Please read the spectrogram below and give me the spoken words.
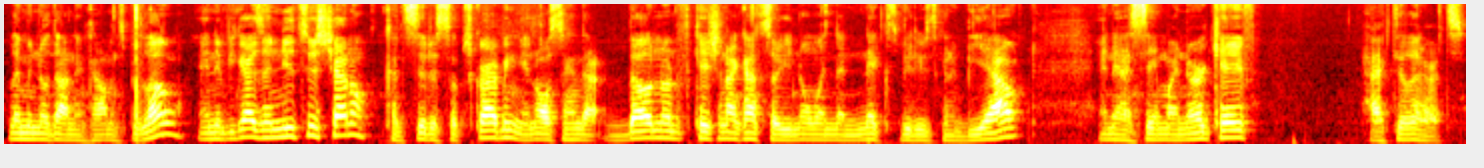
let me know down in the comments below. And if you guys are new to this channel, consider subscribing and also hit that bell notification icon so you know when the next video is going to be out. And as I say in my nerd cave, hack till it hurts.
